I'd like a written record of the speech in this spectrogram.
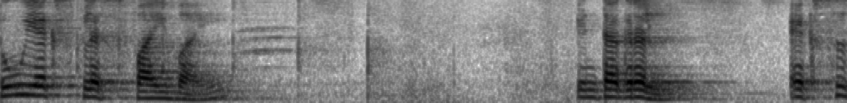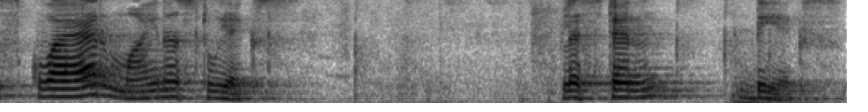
2x plus 5 by integral x square minus 2x plus 10 dx.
